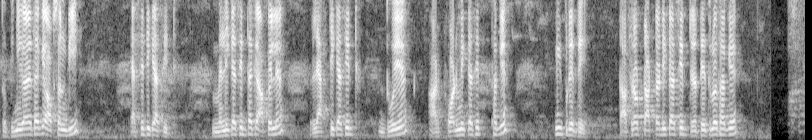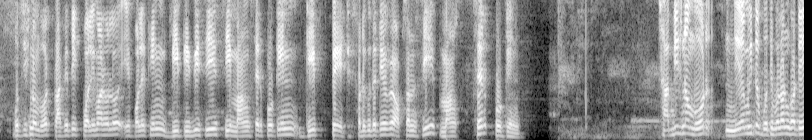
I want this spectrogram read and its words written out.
তো ভিনিগারে থাকে option B acetic acid. Malic acid থাকে আপেলে, ল্যাকটিক অ্যাসিড দইয়ে আর ফর্মিক অ্যাসিড থাকে পিঁপড়েতে। তাছাড়াও টার্টারিক অ্যাসিড তেঁতুলে থাকে। পঁচিশ নম্বর, প্রাকৃতিক পলিমার হলো A polythene, B PVC C মাংসের প্রোটিন, ডি পেট। সঠিক উত্তরটি হবে অপশান সি, মাংসের প্রোটিন। ছাব্বিশ নম্বর, নিয়মিত প্রতিফলন ঘটে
